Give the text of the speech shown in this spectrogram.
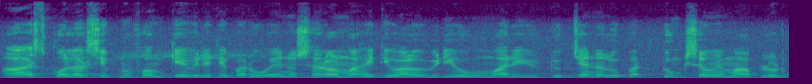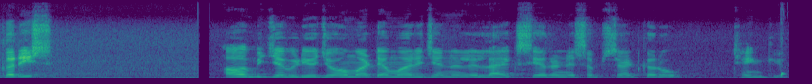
આ સ્કોલરશિપનું ફોર્મ કેવી રીતે ભરવું એનો સરળ માહિતીવાળો વીડિયો હું મારી યુટ્યુબ ચેનલ ઉપર ટૂંક સમયમાં અપલોડ કરીશ. આવા બીજા વીડિયો જોવા માટે અમારી ચેનલને લાઇક શેર અને સબસ્ક્રાઈબ કરો. Thank you.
